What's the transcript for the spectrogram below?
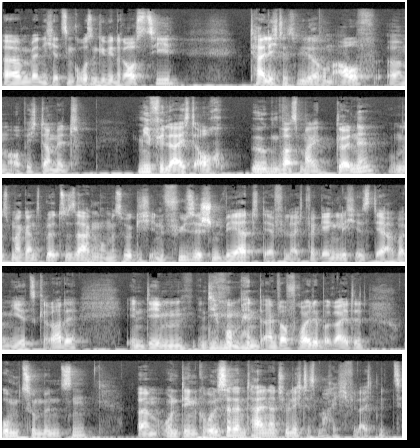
ähm, wenn ich jetzt einen großen Gewinn rausziehe, teile ich das wiederum auf, ähm, ob ich damit mir vielleicht auch irgendwas mal gönne, um es mal ganz blöd zu sagen, um es wirklich in physischen Wert, der vielleicht vergänglich ist, der aber mir jetzt gerade in dem, in dem Moment einfach Freude bereitet, umzumünzen. Ähm, und den größeren Teil natürlich, das mache ich vielleicht mit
